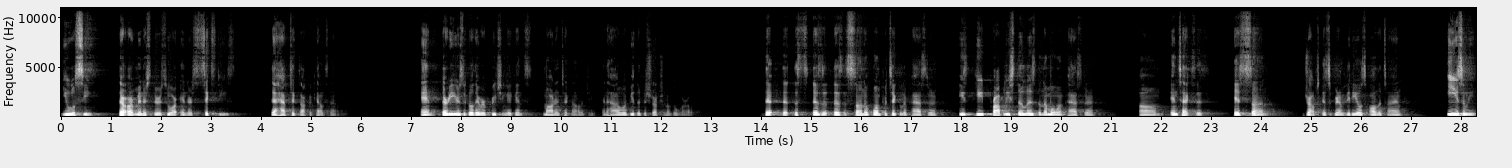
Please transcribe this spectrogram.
you will see there are ministers who are in their 60s that have TikTok accounts now. And 30 years ago, they were preaching against modern technology and how it would be the destruction of the world. The, the, the, there's, a, there's a son of one particular pastor. He's, he probably still is the number one pastor um, in Texas. His son drops Instagram videos all the time, easily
